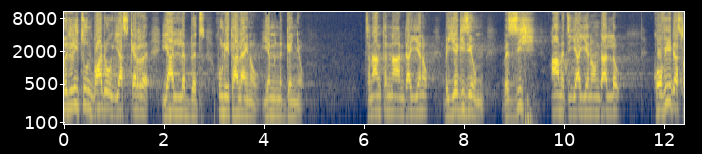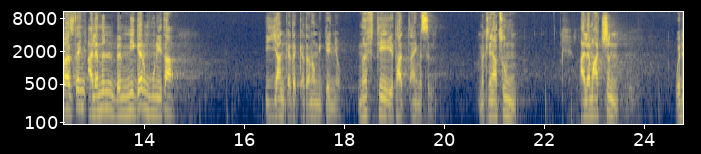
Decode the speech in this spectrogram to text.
ምድሪቱን ባዶ እያስቀረ ያለበት ሁኔታ ላይ ነው የምንገኘው። ትናንትና እንዳየነው በየጊዜውም በዚህ ዓመት እያየነው እንዳለው ኮቪድ-19 ዓለምን በሚገርም ሁኔታ እያንቀጠቀጠ ነው የሚገኘው። መፍትሄ የታጣ አይመስል። ምክንያቱም ዓለማችን ወደ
